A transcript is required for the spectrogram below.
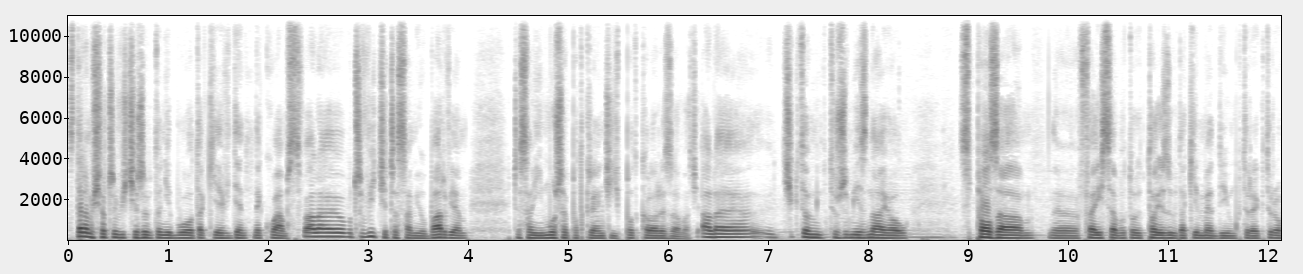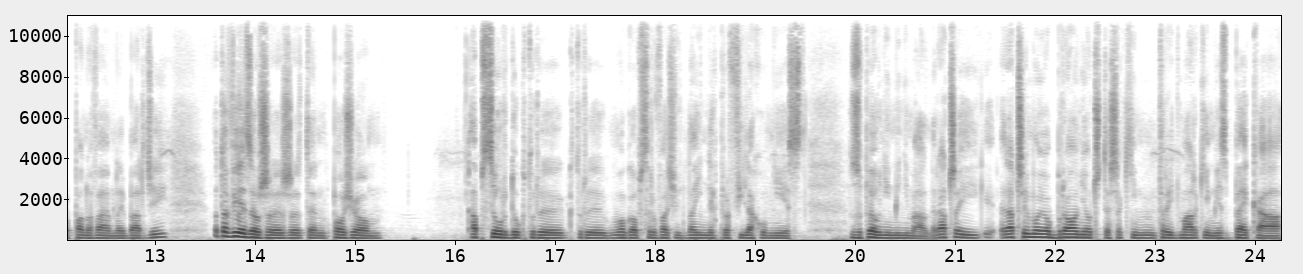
Staram się oczywiście, żeby to nie było takie ewidentne kłamstwo, ale oczywiście czasami ubarwiam, czasami muszę podkręcić, podkoloryzować, ale ci, którzy mnie znają spoza e, Face'a, bo to, to jest takie medium, które, które opanowałem najbardziej, no to wiedzą, że, że ten poziom absurdu, który, który mogę obserwować na innych profilach u mnie jest zupełnie minimalny. Raczej, raczej moją bronią, czy też takim trademarkiem jest beka,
